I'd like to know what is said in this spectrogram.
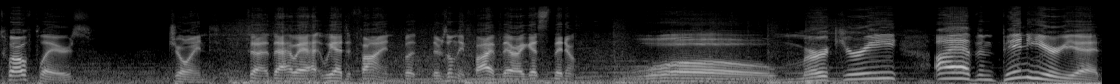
12 players joined. That, that way we had to find, but there's only five there. I guess they don't... Whoa! Mercury? I haven't been here yet!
